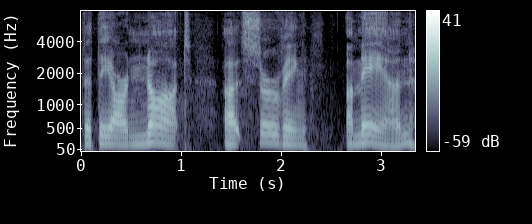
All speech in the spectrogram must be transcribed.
that they are not uh, serving a man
